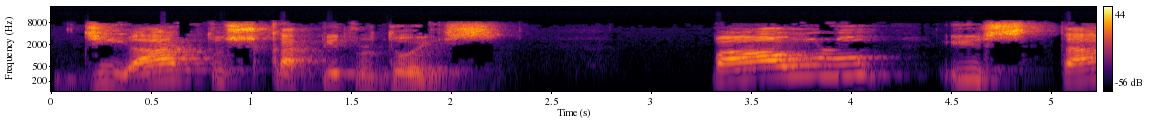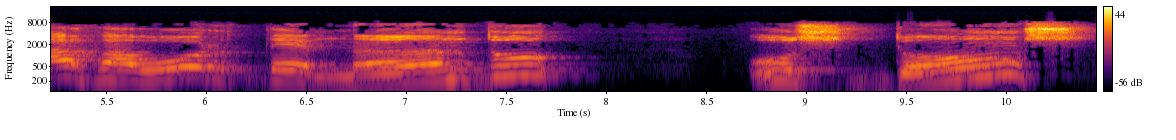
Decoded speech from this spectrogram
de Atos capítulo 2, Paulo estava ordenando os dons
